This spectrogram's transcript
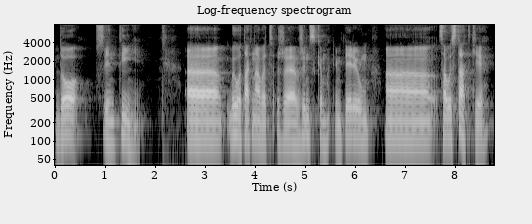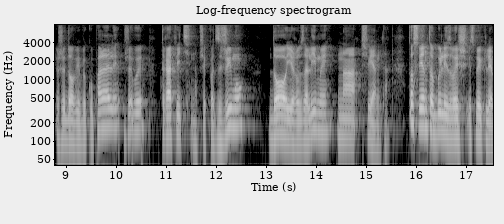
do świątyni. E, Było tak nawet, że w rzymskim imperium e, całe statki Żydowie wykupali, żeby trafić na przykład z Rzymu do Jerozolimy na święta. To święto byli zwykle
